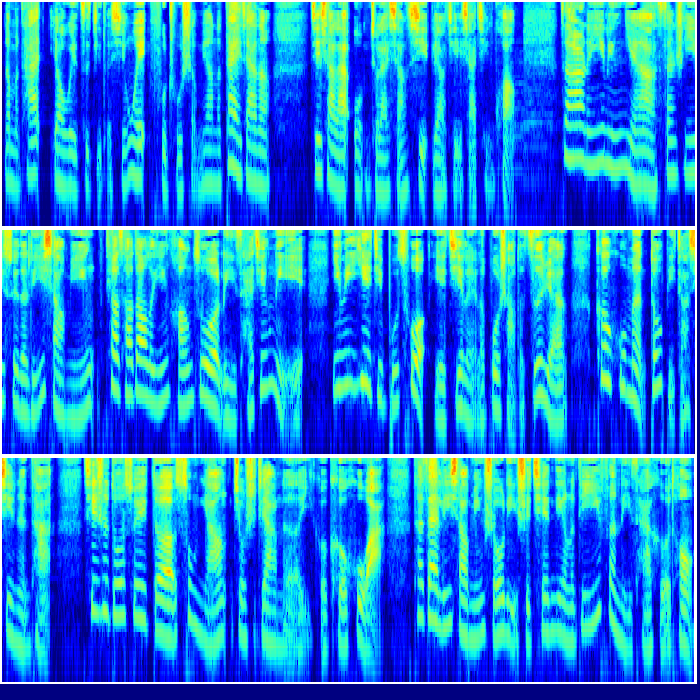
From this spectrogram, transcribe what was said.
那么他要为自己的行为付出什么样的代价呢？接下来我们就来详细了解一下情况。在二零一零年啊，三十一岁的李小明跳槽到了银行做理财经理，因为业绩不错，也积累了不少的资源。客户们都比较信任他。七十多岁的宋阳就是这样的一个客户啊。他在李小明手里是签订了第一份理财合同，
